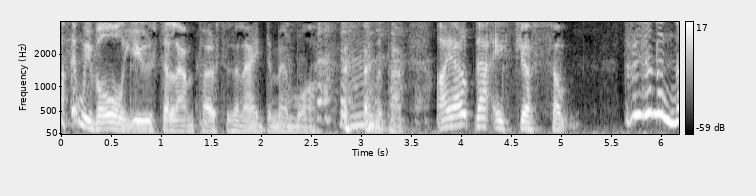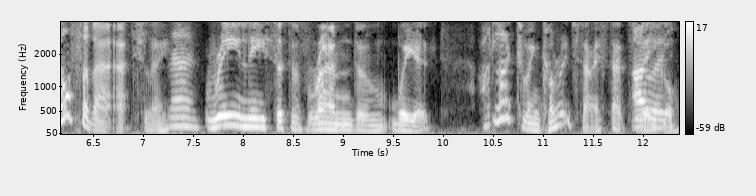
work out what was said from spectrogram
I think we've all used a lamppost as an aide de memoire mm. in the past. I hope that is just some. There isn't enough of that, actually. No. Really sort of random, weird. I'd like to encourage that if that's I would.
